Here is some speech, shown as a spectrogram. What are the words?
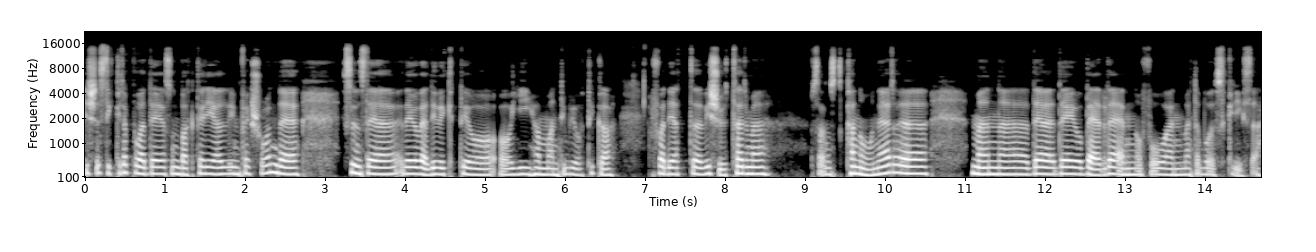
ikke sikre på at det er sånn bakteriell infeksjon. Det, jeg synes det, det, er veldig viktig å, å gi ham antibiotika. Fordi at vi skyter med kanoner. Eh, men eh, det, det, er jo bedre enn å få en metabolsk krise.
